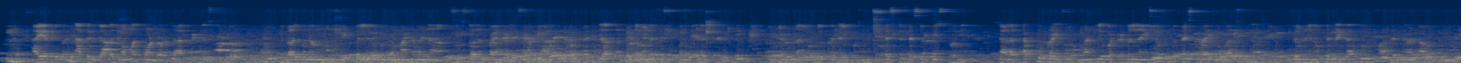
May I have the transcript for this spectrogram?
హాయ్ ఎవరివన్ నా పేరు Javed Mohammed. Founder of dark fitness ఇవాళ మనం మన వేట్పల్లిలో ఒక బ్రహ్మాండమైన సిక్స్ థౌసండ్ ఫైవ్ హండ్రెడ్ ఎస్ఎస్లో పెద్ద అద్భుతమైన ఓపెన్ చేయడం జరిగింది. ఇక్కడ ఉన్న లోకల్ ప్రజల కోసం బెస్ట్ ఫెసిలిటీస్తోని చాలా తక్కువ ప్రైస్లో మంత్లీ ఒక ట్రిపుల్ నైన్లో ఒక బెస్ట్ ప్రైస్ ఇవ్వాల్సింది ఇందులో నేను ఒక్కరినే కాదు ఆదరణ రావుతున్నాను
